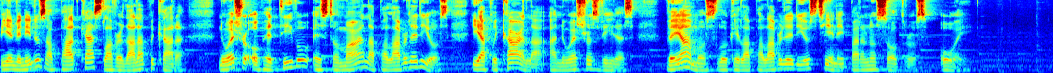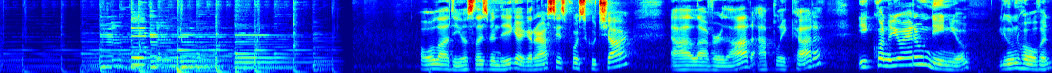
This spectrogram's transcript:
Bienvenidos al podcast La Verdad Aplicada. Nuestro objetivo es tomar la palabra de Dios y aplicarla a nuestras vidas. Veamos lo que la palabra de Dios tiene para nosotros hoy. Hola, Dios les bendiga. Gracias por escuchar a la verdad aplicada. Y cuando yo era un niño y un joven,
